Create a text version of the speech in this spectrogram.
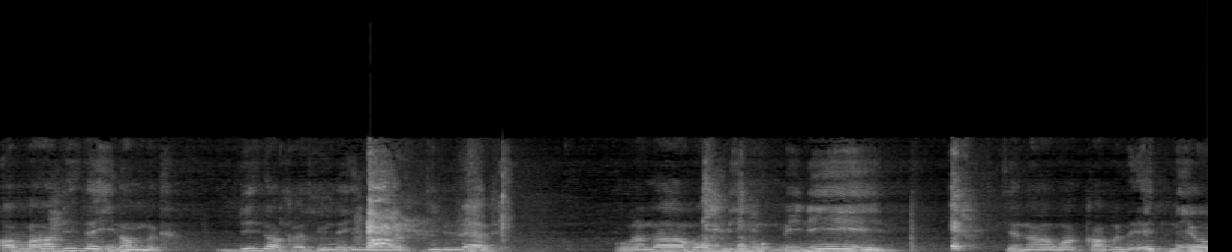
Allah'a biz de inandık. Biz de ahiret gününe inandık diller. وَمَا هُمْ بِمُؤْمِنِينَ Cenab-ı Hak kabul etmiyor.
